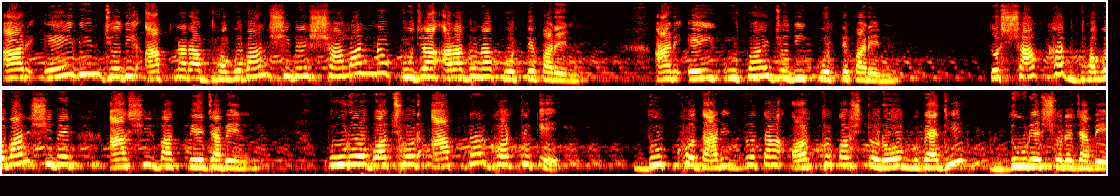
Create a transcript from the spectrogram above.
আর এই দিন যদি আপনারা ভগবান শিবের সামান্য পূজা আরাধনা করতে পারেন, আর এই উপায় যদি করতে পারেন, তো সাক্ষাৎ ভগবান শিবের আশীর্বাদ পেয়ে যাবেন। পুরো বছর আপনার ঘর থেকে দুঃখ, দারিদ্রতা, অর্থকষ্ট, রোগ ব্যাধি দূরে সরে যাবে।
